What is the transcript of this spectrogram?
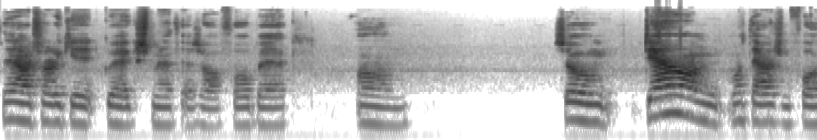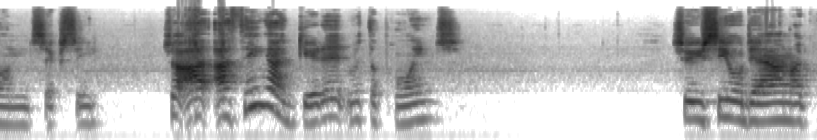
Then I'll try to get Greg Smith as our fullback. Um, so down 1,460. So I, I think I get it with the points. So you see we're down like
